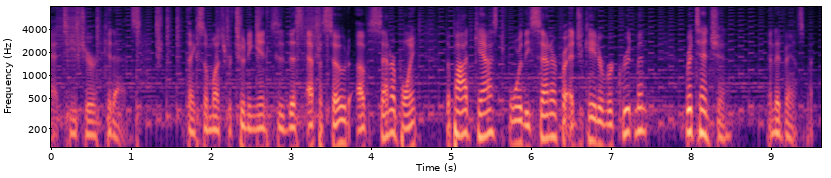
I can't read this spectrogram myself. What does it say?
at Teacher Cadets. Thanks so much for tuning in to this episode of Centerpoint, the podcast for the Center for Educator Recruitment, Retention, and Advancement.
